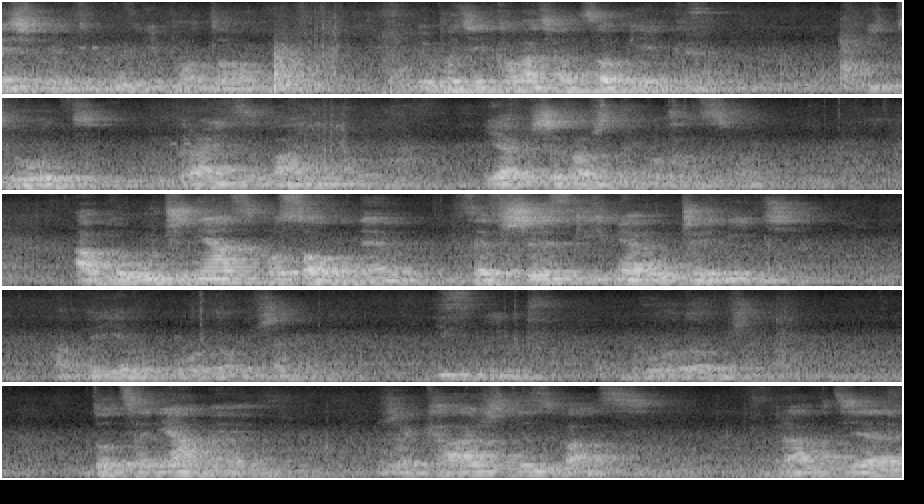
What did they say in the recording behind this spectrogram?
Jesteśmy głównie po to, by podziękować Wam za opiekę i trud w realizowaniu jakże ważnego hasła. Aby ucznia sposobnym ze wszystkich miar uczynić, aby jemu było dobrze i z nim było dobrze. Doceniamy, że każdy z Was, wprawdzie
